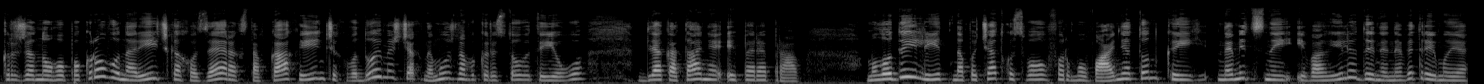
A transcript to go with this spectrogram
крижаного покрову на річках, озерах, ставках і інших водоймищах не можна використовувати його для катання і переправ. Молодий лід на початку свого формування тонкий, неміцний і ваги людини не витримує.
